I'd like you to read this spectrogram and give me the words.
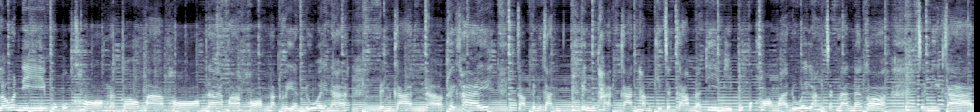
แล้ววันนี้ผู้ปกครองนะก็มาพร้อมนะมาพร้อมนักเรียนด้วยนะเป็นการคล้ายๆกับเป็นการเป็นการทำกิจกรรมนะที่มีผู้ปกครองมาด้วยหลังจากนั้นนะก็จะมีการ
